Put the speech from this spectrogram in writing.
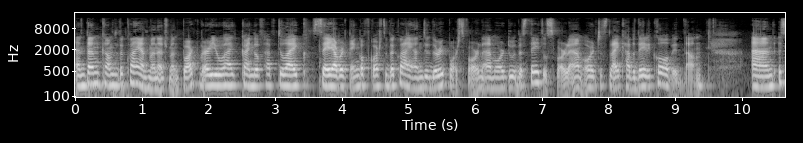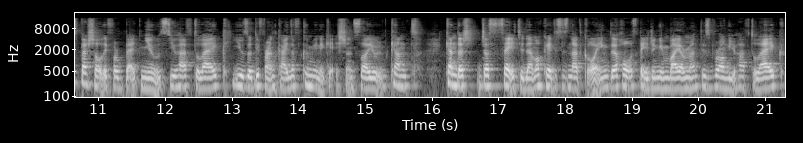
And then comes the client management part where you kind of have to like say everything, of course, to the client, do the reports for them or do the status for them or just like have a daily call with them. And especially for bad news, you have to like use a different kind of communication. So you can't can just, just say to them, okay, this is not going, the whole staging environment is wrong. You have to like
